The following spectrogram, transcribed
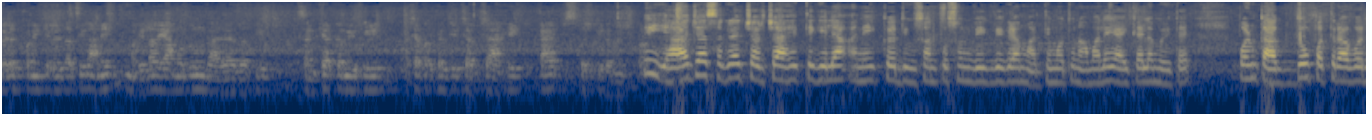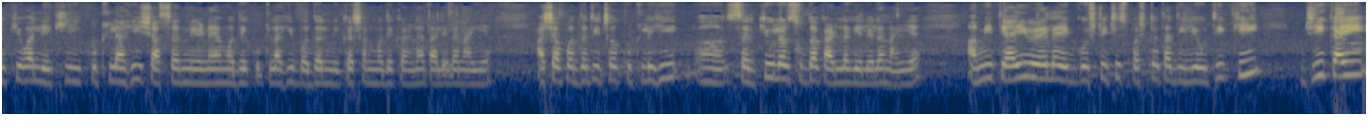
कडकपणे केले जातील अनेक महिला यामधून गाळल्या जातील संख्या कमी होईल अशा प्रकारची चर्चा आहे. काय स्पष्टीकरण नाही, ह्या ज्या सगळ्या चर्चा आहेत ते गेल्या अनेक दिवसांपासून वेगवेगळ्या माध्यमातून आम्हालाही ऐकायला मिळत आहेत पण कागदोपत्रावर किंवा लेखी कुठल्याही शासन निर्णयामध्ये कुठलाही बदल निकषांमध्ये करण्यात आलेला नाही आहे अशा पद्धतीचं कुठलीही सर्क्युलरसुद्धा काढलं गेलेलं नाही आहे आम्ही त्याही वेळेला एक गोष्टीची स्पष्टता दिली होती की जी काही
